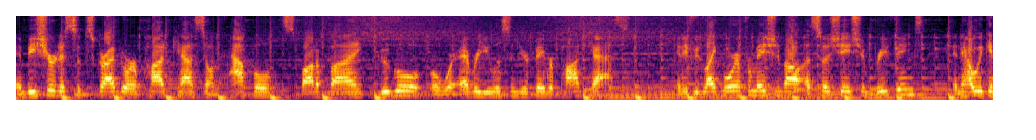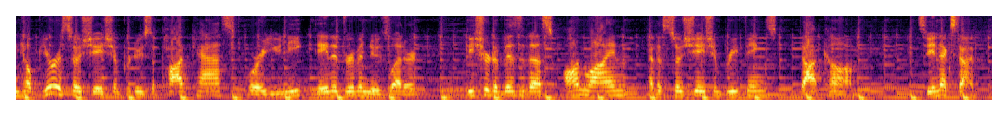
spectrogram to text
And be sure to subscribe to our podcast on Apple, Spotify, Google, or wherever you listen to your favorite podcasts. And if you'd like more information about association briefings and how we can help your association produce a podcast or a unique data driven newsletter, be sure to visit us online at associationbriefings.com. See you next time.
